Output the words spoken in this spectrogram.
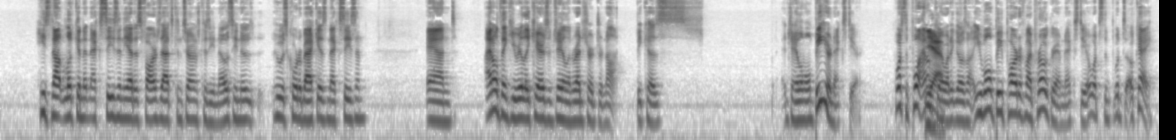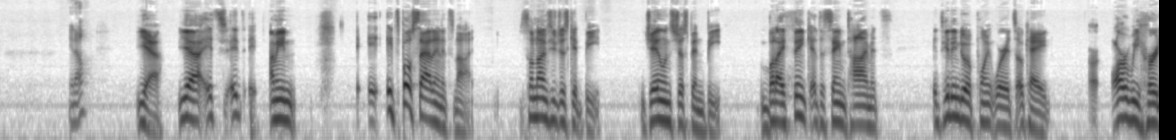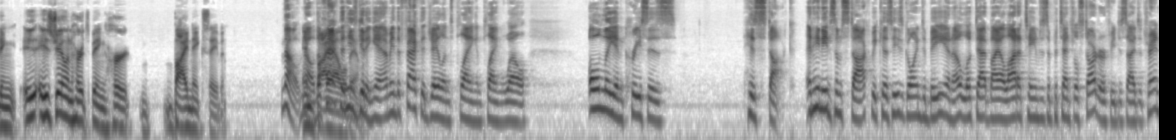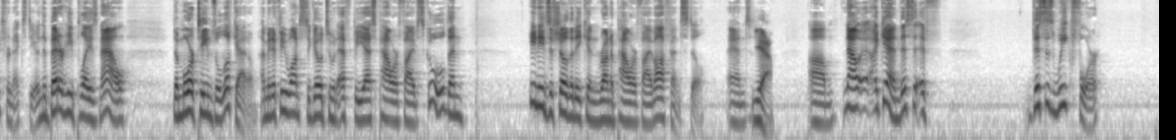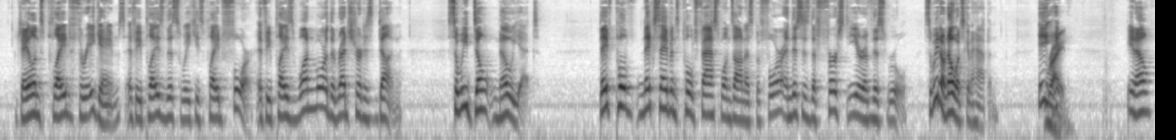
He's not looking at next season yet as far as that's concerned because he knows he knows who his quarterback is next season. And I don't think he really cares if Jalen redshirts or not because Jalen won't be here next year. What's the point? I don't Yeah. care what it goes on. You won't be part of my program next year. What's the what's okay? You know? Yeah, yeah. It's it. it I mean, it, it's both sad and it's not. Sometimes you just get beat. Jalen's just been beat, but I think at the same time it's it's getting to a point where it's okay. Are, are we hurting? Is, is Jalen Hurts being hurt by Nick Saban? No, no. The fact that he's getting in, I mean, the fact that Jalen's playing and playing well only increases his stock. And he needs some stock because he's going to be, you know, looked at by a lot of teams as a potential starter if he decides to transfer next year. And the better he plays now, the more teams will look at him. I mean, if he wants to go to an FBS Power 5 school, then he needs to show that he can run a Power 5 offense still. And Yeah, um, now, again, this if this is week four. Jalen's played three games. If he plays this week, he's played four. If he plays one more, the red shirt is done. So we don't know yet. They've pulled Nick Saban's pulled fast ones on us before, and this is the first year of this rule. So we don't know what's going to happen. He, he- right. you know.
